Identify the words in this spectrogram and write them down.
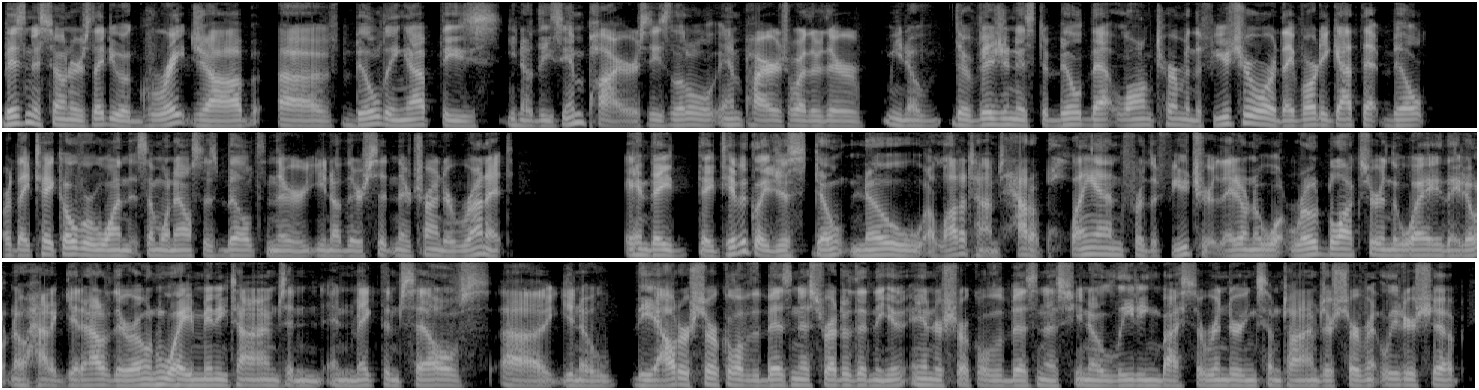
business owners they do a great job of building up these you know these empires these little empires whether they're you know their vision is to build that long term in the future or they've already got that built or they take over one that someone else has built and they're you know they're sitting there trying to run it. And they they typically just don't know a lot of times how to plan for the future. They don't know what roadblocks are in the way. They don't know how to get out of their own way many times and and make themselves uh, you know the outer circle of the business rather than the inner circle of the business you know leading by surrendering sometimes or servant leadership.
